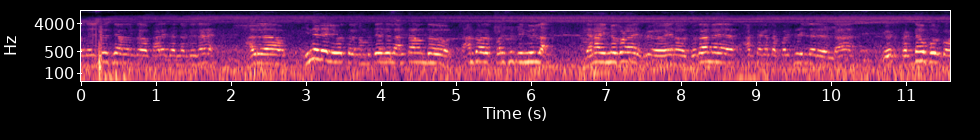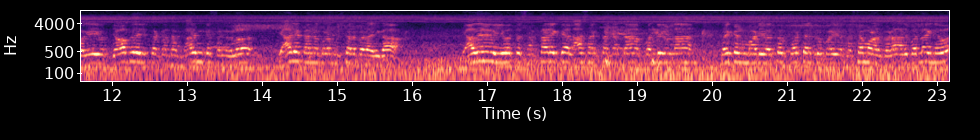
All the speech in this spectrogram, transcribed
ಒಂದು ಯಶಸ್ವಿ ಒಂದು ಕಾರ್ಯಾಚರಣೆ ನಡೆದಿದೆ. ಅದರ ಹಿನ್ನೆಲೆಯಲ್ಲಿ ಇವತ್ತು ನಮ್ಮ ದೇಶದಲ್ಲಿ ಅಂಥ ಒಂದು ಶಾಂತವಾದ ಪರಿಸ್ಥಿತಿ ಇನ್ನೂ ಇಲ್ಲ. ಜನ ಇನ್ನೂ ಕೂಡ ಏನು ಸುಧಾರಣೆ ಆಗ್ತಕ್ಕಂಥ ಪರಿಸ್ಥಿತಿ ಇಲ್ಲದ್ರಿಂದ ಇವತ್ತು ಪ್ರಜ್ಞಾಪೂರ್ವಕವಾಗಿ ಇವತ್ತು ಜವಾಬ್ದಾರಿ ಇರ್ತಕ್ಕಂಥ ಕಾರ್ಮಿಕ ಸಂಘಗಳು ಯಾವುದೇ ಕಾರಣ ಕೂಡ ಮುಷ್ಕರ ಬೇಡ ಈಗ. ಯಾವುದೇ ಇವತ್ತು ಸರ್ಕಾರಕ್ಕೆ ಲಾಸ್ ಆಗ್ತಕ್ಕಂಥ ಬಂದಿಗಳನ್ನ ಸೈಕಲ್ ಮಾಡಿ ಇವತ್ತು ಕೋಟ್ಯಾಂತರ ರೂಪಾಯಿ ನಷ್ಟ ಮಾಡೋದು ಬೇಡ. ಅದು ಬದಲಾಗಿ ನೀವು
